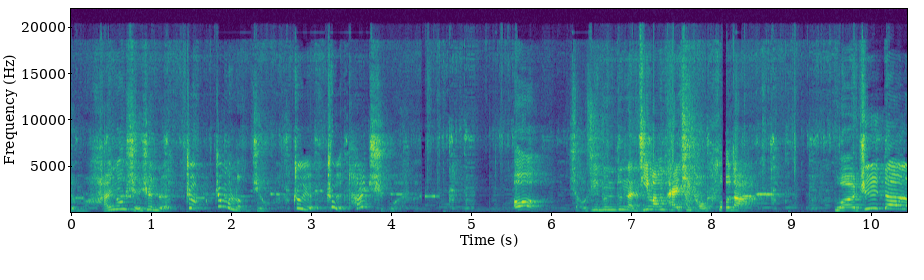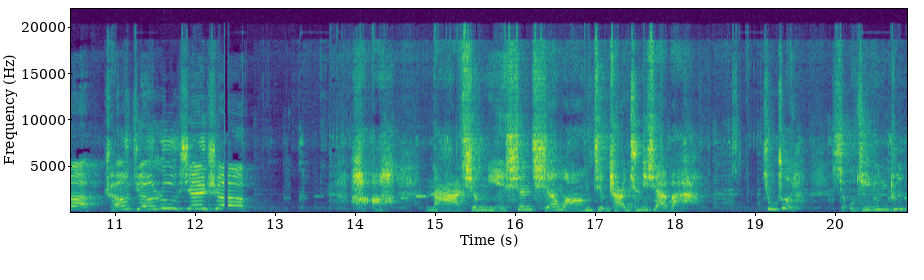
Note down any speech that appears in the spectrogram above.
怎么还能显现的这这么冷静？这也这也太奇怪了。哦，小鸡墩墩呢，急忙抬起头说道：“我知道了，长颈鹿先生。好，那请你先前往警察局一下吧。”就这样，小鸡墩墩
